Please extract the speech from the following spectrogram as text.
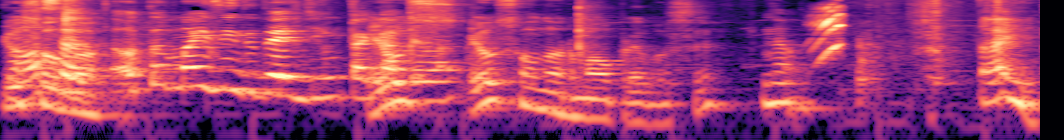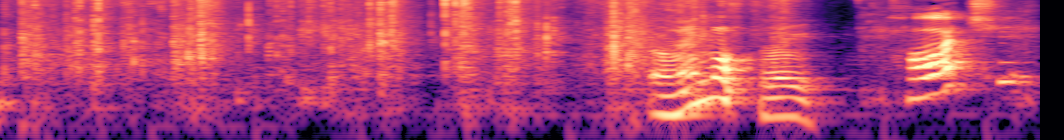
Eu Nossa, sou, olha o tamanhozinho do dedinho pra eu, cabelar. eu sou normal pra você? Não. Tá aí. Eu nem mostrei. Hot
